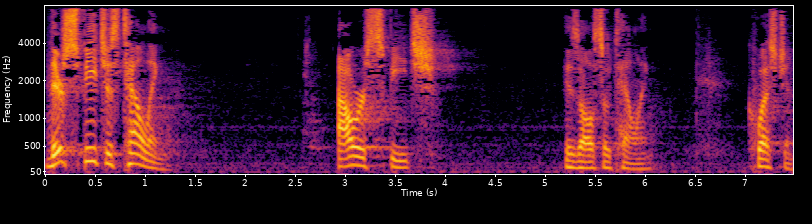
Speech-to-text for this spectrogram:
Their speech is telling. Our speech is also telling. Question.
